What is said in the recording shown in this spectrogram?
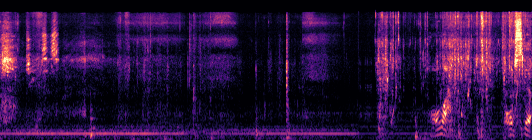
Oh, Jesus. Hold on. Hold still.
